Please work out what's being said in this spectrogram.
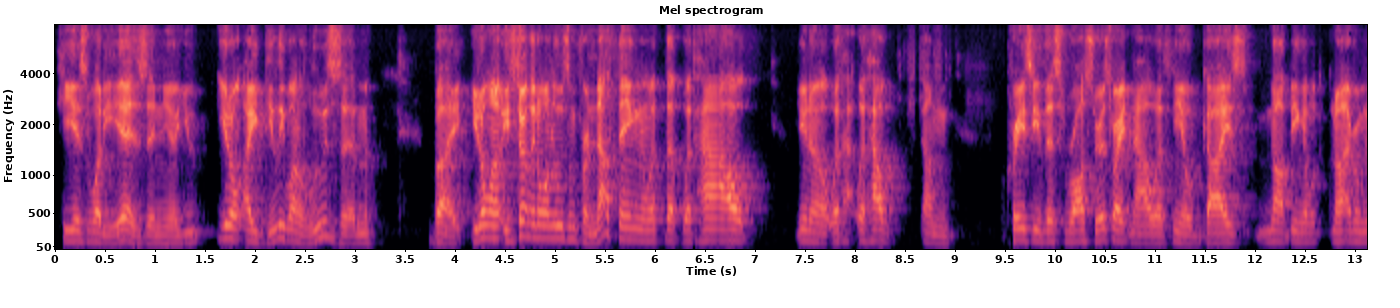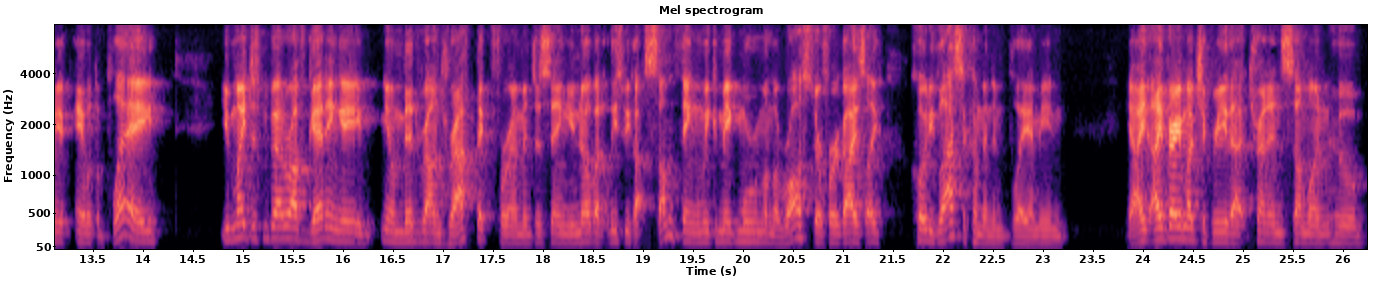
he is what he is, and you know, you you don't ideally want to lose him, but you don't want you certainly don't want to lose him for nothing with the with how you know with with how um crazy this roster is right now with you know guys not being able not everyone able to play you might just be better off getting a you know mid round draft pick for him and just saying you know but at least we got something we can make more room on the roster for guys like Cody Glass to come in and play I mean yeah I, I very much agree that Trenin's someone who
